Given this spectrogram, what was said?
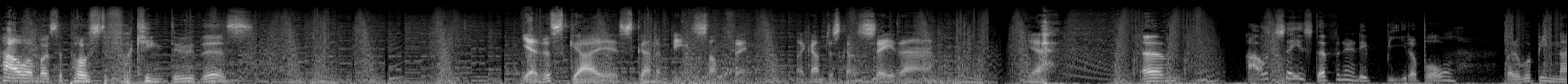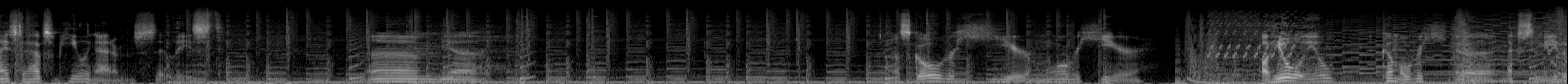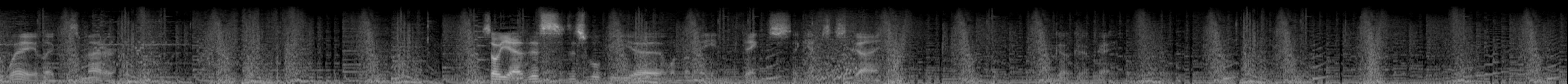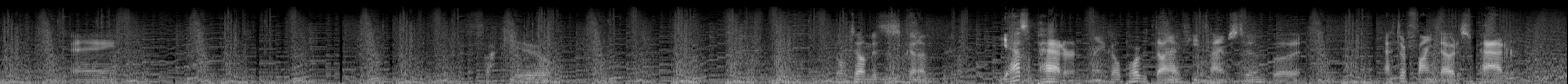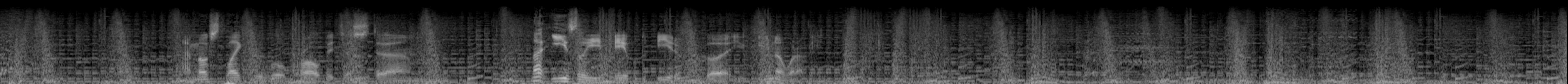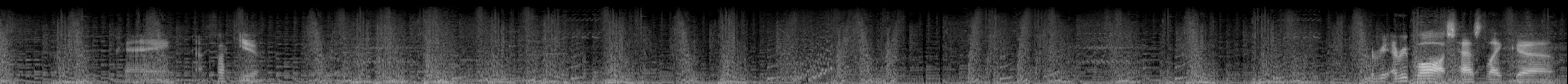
How am I supposed to fucking do this? Yeah, this guy is gonna be something. Like, I'm just gonna say that. Yeah. Um, I would say it's definitely beatable, but it would be nice to have some healing items, at least. Um, yeah. Let's go over here, more over here. Oh, he'll, he'll come over uh, next to me either way, like, doesn't matter. So yeah, this this will be uh, one of the main things against this guy. Okay, okay, okay. Okay. Fuck you. Don't tell me this is gonna... He has a pattern. Like, I'll probably die a few times to him, but after I find out his pattern, I most likely will probably just, um, not easily be able to beat him, but you, you know what I mean. Okay, ah, fuck you. Every every boss has like um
